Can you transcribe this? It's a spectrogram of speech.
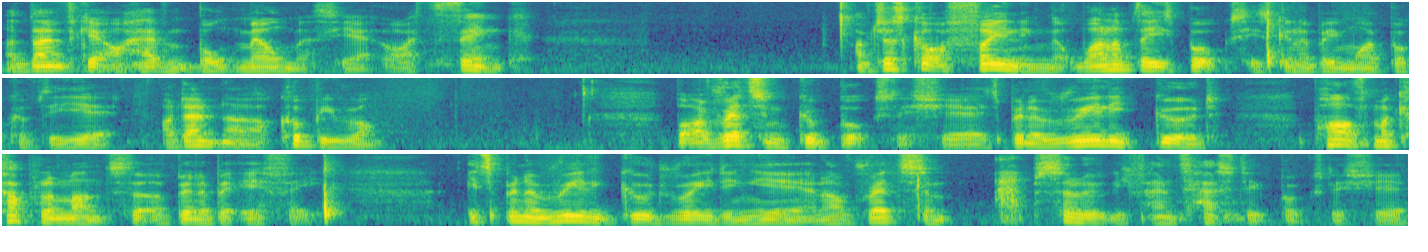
and don't forget I haven't bought Melmoth yet. I think I've just got a feeling that one of these books is going to be my book of the year. I don't know, I could be wrong. But I've read some good books this year. It's been a really good, apart from a couple of months that have been a bit iffy, it's been a really good reading year and I've read some absolutely fantastic books this year.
